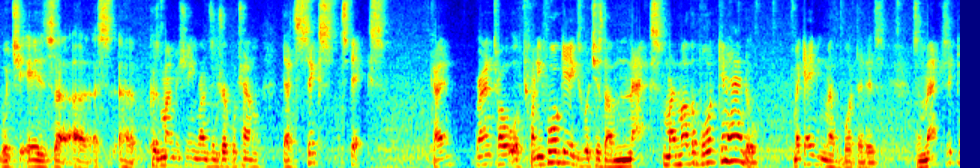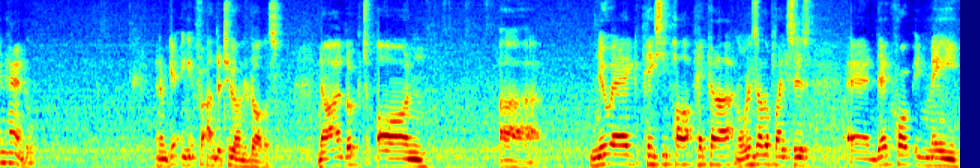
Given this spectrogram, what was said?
which is because uh, uh, uh my machine runs in triple channel that's six sticks okay? Grand total of 24 gigs which is the max my motherboard can handle. My gaming motherboard that is. It's the max it can handle. And I'm getting it for under $200 now I looked on uh, Newegg, PC Part Picker and all these other places and they're quoting me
